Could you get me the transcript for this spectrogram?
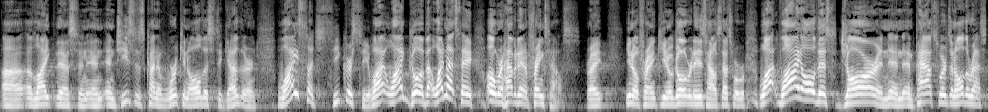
uh, like this. And, and, and Jesus kind of working all this together. And why such secrecy? Why, why go about, why not say, Oh, we're having it at Frank's house? Right? You know, Frank, you know, go over to his house. That's where we're, why, why all this jar and, and, and passwords and all the rest?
